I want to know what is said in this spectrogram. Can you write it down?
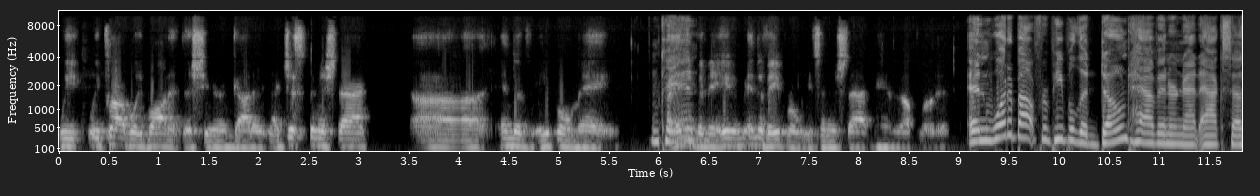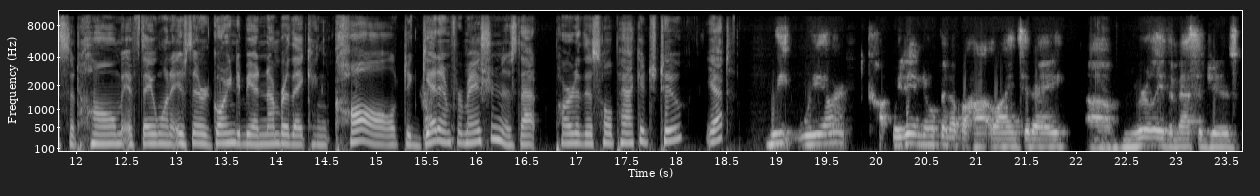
we we probably bought it this year and got it. I just finished that uh, end of April, May. Okay. Think the end of April we finished that and uploaded. And what about for people that don't have internet access at home? If they want, to, is there going to be a number they can call to get information? Is that part of this whole package too? Yet? We we aren't. We didn't open up a hotline today. Um, really, the message is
